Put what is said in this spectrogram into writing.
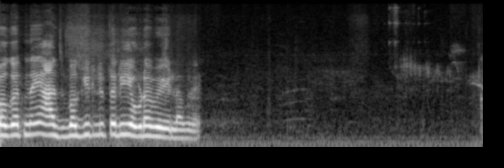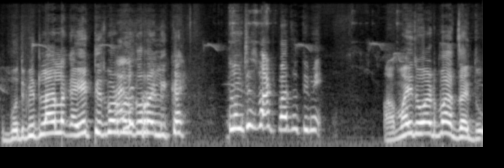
बघत नाही आज बघितली तरी एवढा वेळ लागलाय. बुधबीत लागलं का? एकटीच बडबड करू राहिली काय? तुमचीच वाट पाहत होती मी हा, माहीत वाट पाहत जाय तू.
